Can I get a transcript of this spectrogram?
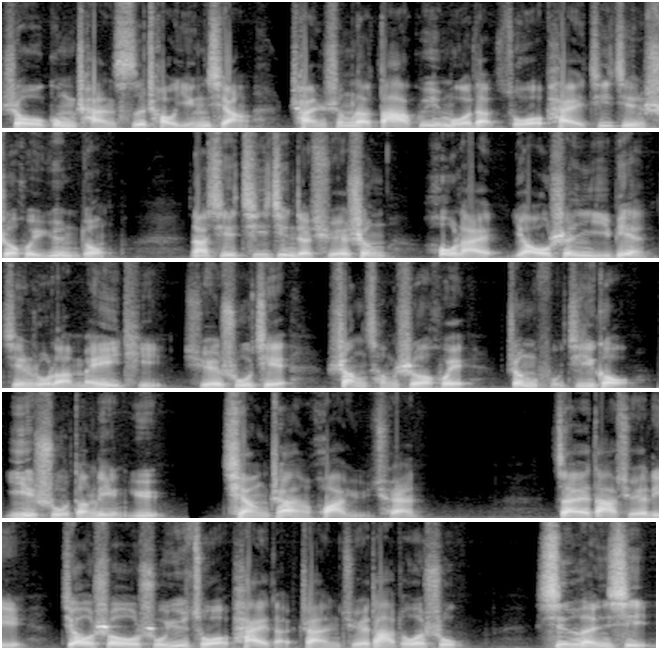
受共产思潮影响，产生了大规模的左派激进社会运动。那些激进的学生后来摇身一变，进入了媒体、学术界、上层社会、政府机构、艺术等领域，抢占话语权。在大学里，教授属于左派的占绝大多数。新闻系、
